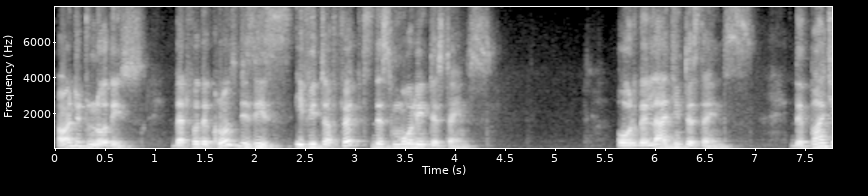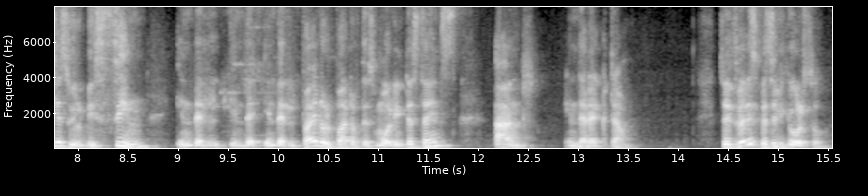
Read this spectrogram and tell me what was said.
I want you to know this that for the Crohn's disease, if it affects the small intestines or the large intestines, the patches will be seen in the in the in the final part of the small intestines and in the rectum. So it's very specific also.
